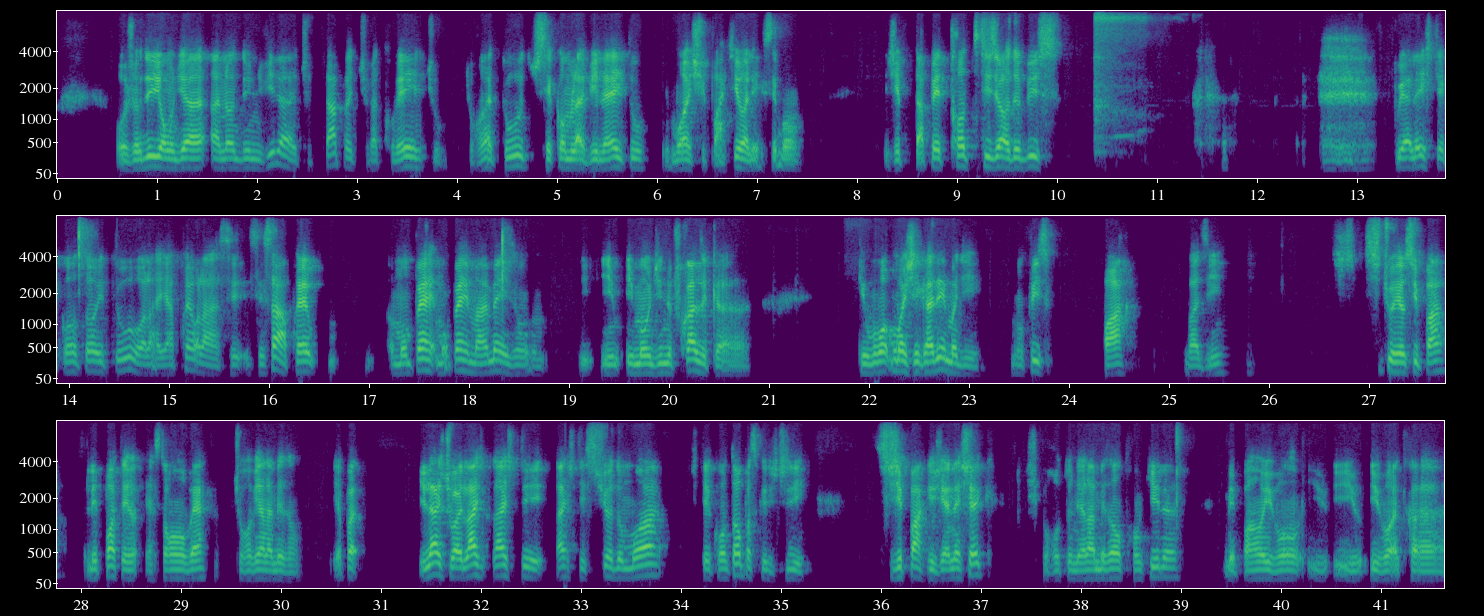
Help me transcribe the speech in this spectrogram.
Aujourd'hui, on dit un, nom d'une ville, tu tapes, tu vas trouver, tu, tu tout, tu sais comme la ville est et tout. moi, je suis parti, allez, c'est bon, j'ai tapé 36 heures de bus. Puis aller, j'étais content et tout. Voilà. Et après, voilà, c'est ça. Après, mon père, mon père et ma mère, ils m'ont ils, m'ont dit une phrase que, que moi, j'ai gardé. Il m'a dit Mon fils, pars, vas-y. Si tu ne réussis pas, les portes seront ouvertes, tu reviens à la maison. Il y a pas... Et là, tu vois, là, là j'étais sûr de moi, j'étais content parce que je dit Si j'ai pas que j'ai un échec, je peux retourner à la maison tranquille. Mes parents, ils vont, ils, vont être euh,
